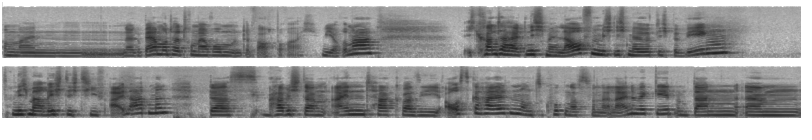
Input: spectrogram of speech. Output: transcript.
um meine Gebärmutter drumherum und im Bauchbereich, wie auch immer. Ich konnte halt nicht mehr laufen, mich nicht mehr wirklich bewegen, nicht mal richtig tief einatmen. Das habe ich dann einen Tag quasi ausgehalten, um zu gucken, ob es von alleine weggeht. Und dann ähm,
